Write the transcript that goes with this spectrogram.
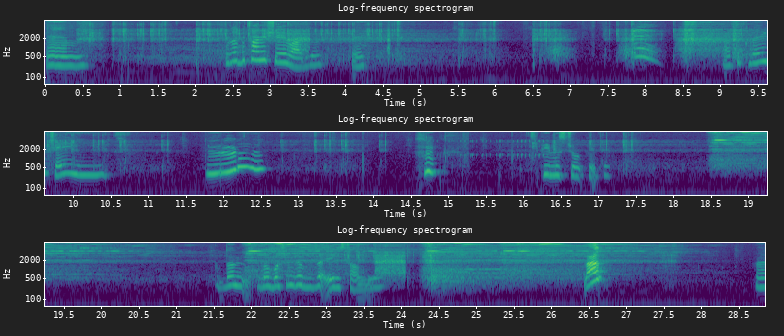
Hmm. Burada bir tane şey vardı. Ne? Artık kraliçeyiz. Dürürürü. Tipimiz çok kötü. Buradan buna basınca bize el sallıyor. Lan! Ha,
